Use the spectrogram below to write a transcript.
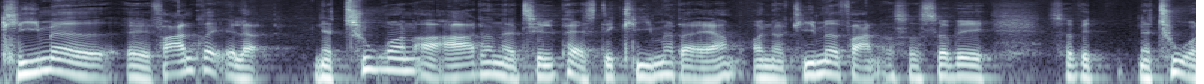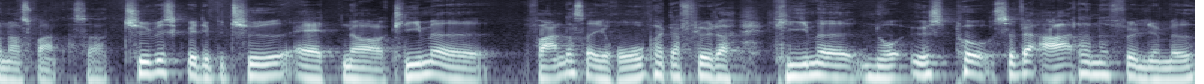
Klimaet øh, forandrer, eller naturen og arterne er tilpasset det klima, der er, og når klimaet forandrer sig, så vil, så vil naturen også forandre sig. Typisk vil det betyde, at når klimaet forandrer sig i Europa, der flytter klimaet nordøst på, så vil arterne følge med.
